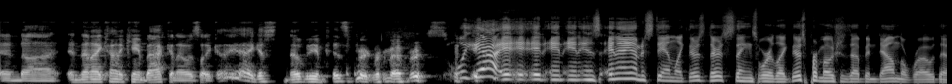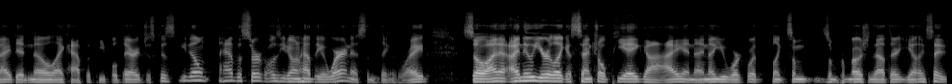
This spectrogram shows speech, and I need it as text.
and uh and then I kind of came back, and I was like, oh yeah, I guess nobody in Pittsburgh remembers. well yeah it, it, and, and, and, and i understand like there's there's things where like there's promotions that have been down the road that i didn't know like half the people there just because you don't have the circles you don't have the awareness and things right so i, I knew you're like a central pa guy and i know you worked with like some some promotions out there you know like say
